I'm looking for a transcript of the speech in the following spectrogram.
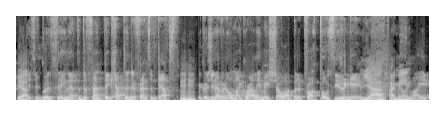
Yeah. it's a good thing that the defense they kept the defensive depth Mm-hmm. because you never know. Mike Reilly may show up at a pro- postseason game. Yeah, I You know, mean, might.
